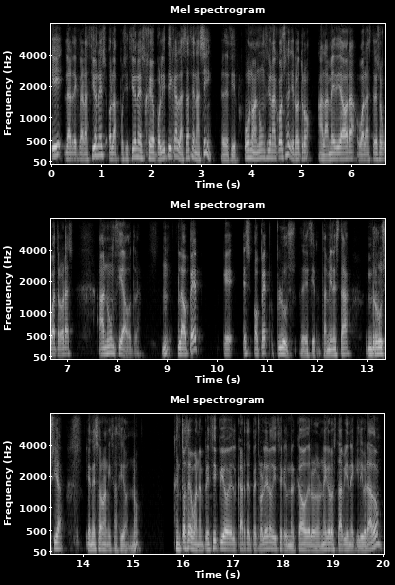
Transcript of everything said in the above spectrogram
y las declaraciones o las posiciones geopolíticas las hacen así. Es decir, uno anuncia una cosa y el otro a la media hora o a las tres o cuatro horas anuncia otra. ¿Mm? La OPEP, que es OPEP Plus, es decir, también está Rusia en esa organización, ¿no? Entonces, bueno, en principio el cártel petrolero dice que el mercado del oro negro está bien equilibrado,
